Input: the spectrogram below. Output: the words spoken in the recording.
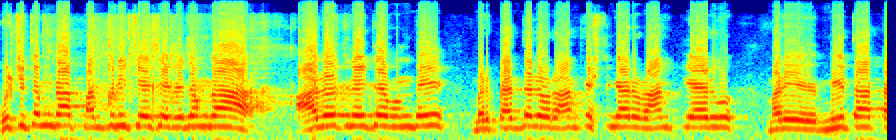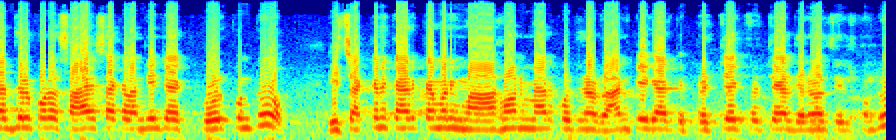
ఉచితంగా పంపిణీ చేసే విధంగా ఆలోచన అయితే ఉంది. మరి పెద్దలు రామకృష్ణ గారు రామ్కి గారు మరి మిగతా పెద్దలు కూడా సహాయ శాఖలు అందించాలని కోరుకుంటూ ఈ చక్కని కార్యక్రమానికి మా ఆహ్వానం మేరకు వచ్చిన రామ్కి గారికి ప్రత్యేక ప్రత్యేక ధన్యవాదాలు తీసుకుంటూ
